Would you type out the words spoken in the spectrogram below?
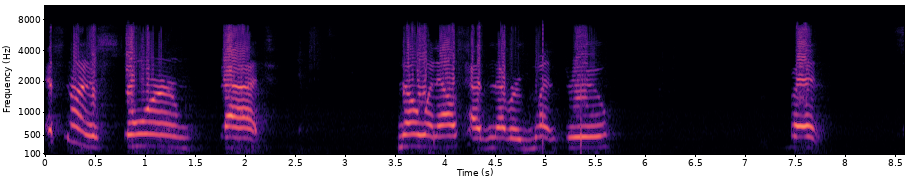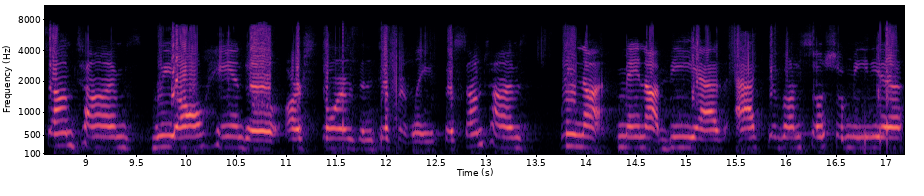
it's not a storm that no one else has never went through. But sometimes we all handle our storms indifferently. So sometimes we not may not be as active on social media,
